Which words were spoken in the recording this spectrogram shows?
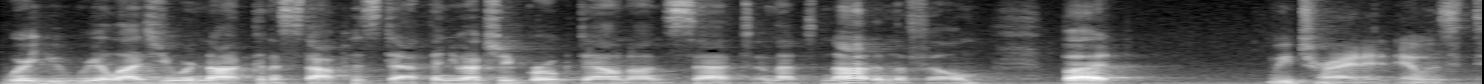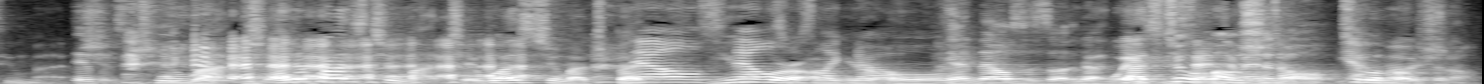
where you realized you were not going to stop his death. And you actually broke down on set, and that's not in the film, but We tried it, it was too much. it was too much. and it was too much. It was too much. But Nels- you Nels were was on like, your no. own. Yeah, Nels is no, Way that's too too, emotional. Yeah, Too emotional. emotional.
